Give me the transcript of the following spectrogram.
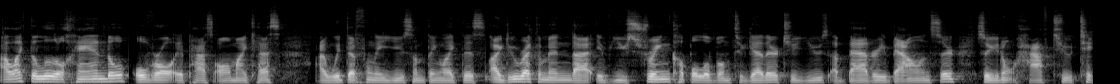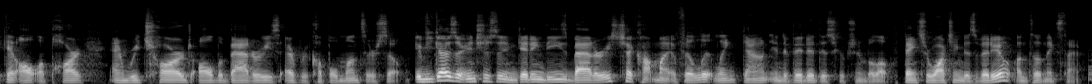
I like the little handle. Overall, it passed all my tests. I would definitely use something like this. I do recommend that if you string a couple of them together to use a battery balancer so you don't have to take it all apart and recharge all the batteries every couple months or so. If you guys are interested in getting these batteries, check out my affiliate link down in the video description below. Thanks for watching this video. Until next time.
